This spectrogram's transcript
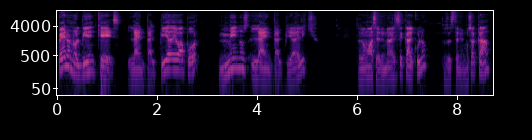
pero no olviden que es la entalpía de vapor menos la entalpía de líquido. Entonces vamos a hacer una vez ese cálculo. Entonces tenemos acá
